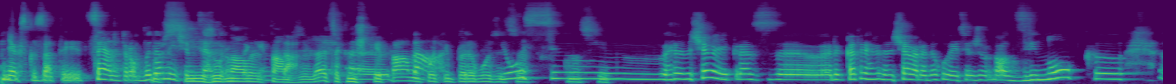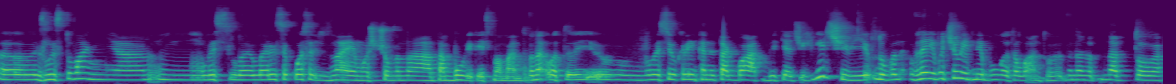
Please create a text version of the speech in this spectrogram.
Як сказати, центром, видавничим Всі центром журнали таким. там так. з'являються, книжки Е, там, так. і потім перевозяться. І ось на світ. Гриничева якраз е, Катерина Гриничева редагує цей журнал Дзвінок е, з листування Лариси Косач. Знаємо, що вона там був якийсь момент. Вона от е, в Лесі Українка не так багато дитячих віршів. І, ну в неї вочевидь не було таланту. Вона надто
